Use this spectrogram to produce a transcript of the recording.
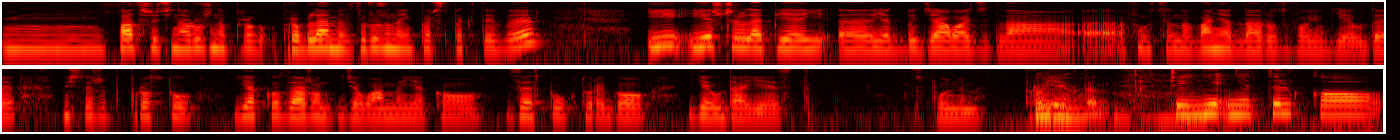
mm, patrzeć na różne problemy z różnej perspektywy i jeszcze lepiej e, jakby działać dla e, funkcjonowania, dla rozwoju giełdy. Myślę, że po prostu jako zarząd działamy jako zespół, którego giełda jest wspólnym projektem. Czyli nie, nie tylko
